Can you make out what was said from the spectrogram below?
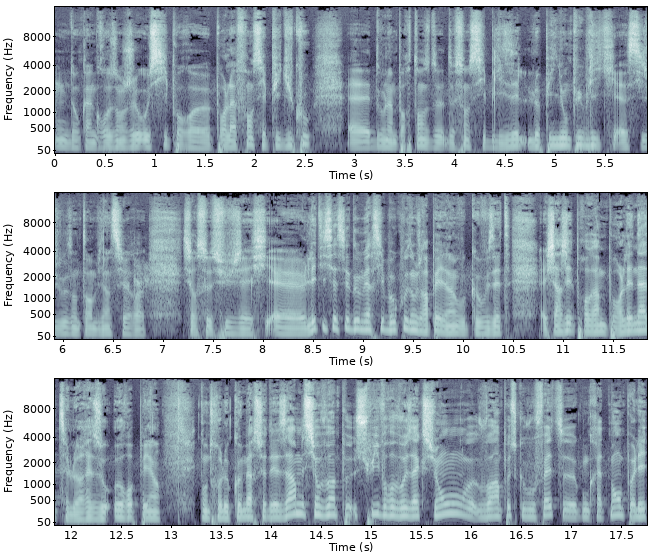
Donc un gros enjeu aussi pour, euh, pour la France et puis du coup, euh, d'où l'importance de, sensibiliser l'opinion publique, euh, si je vous entends bien sur, sur ce sujet. Laetitia Sedo, merci beaucoup. Donc je rappelle hein, que vous êtes chargée de programme pour l'ENAT, le réseau européen contre le commerce des armes. Si on veut un peu suivre vos actions, voir un peu ce que vous faites concrètement, on peut aller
